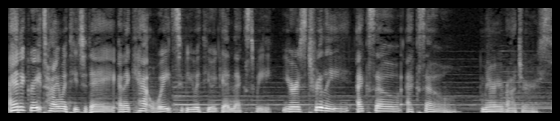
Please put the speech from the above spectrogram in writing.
I had a great time with you today and I can't wait to be with you again next week. Yours truly, XOXO, Mary Rogers.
